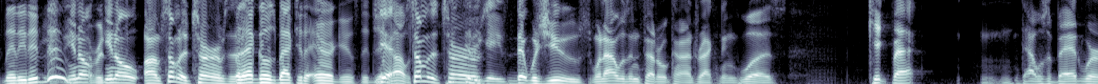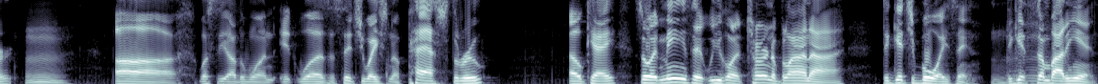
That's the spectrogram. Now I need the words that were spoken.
that he didn't do. You know, you know, um, some of the terms that but that goes back to the arrogance that Jay yeah, was some of the terms gave- that was used when I was in federal contracting was kickback. That was a bad word. Uh, what's the other one? It was a situation of pass through. Okay, so it means that you're going to turn a blind eye to get your boys in, to get somebody in.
